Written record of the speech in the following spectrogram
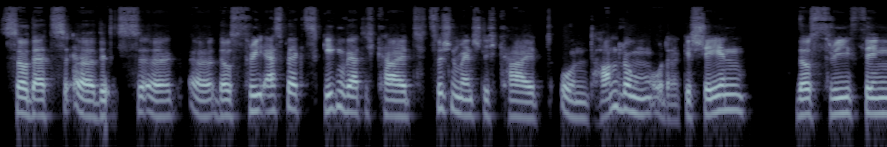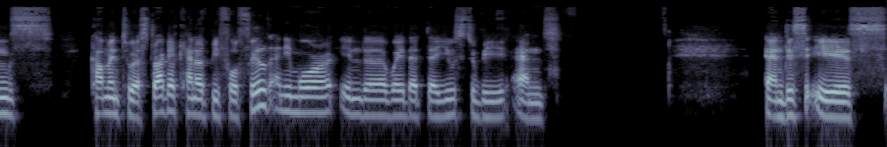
So that uh, this, uh, those three aspects, Gegenwärtigkeit, Zwischenmenschlichkeit und Handlung oder Geschehen, those three things come into a struggle, cannot be fulfilled anymore in the way that they used to be. And and this is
